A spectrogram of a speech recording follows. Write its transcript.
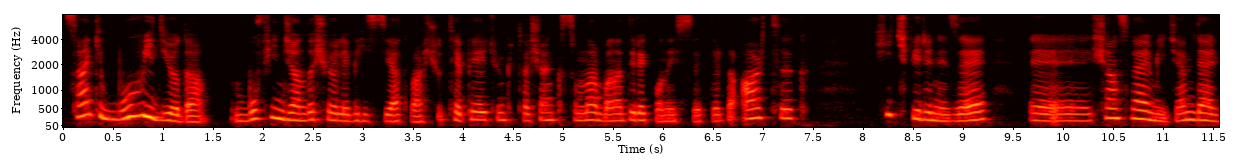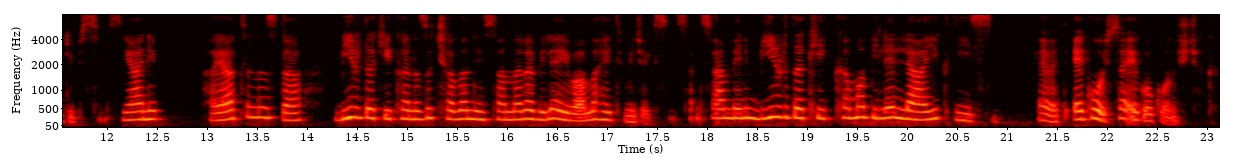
sanki bu videoda bu fincanda şöyle bir hissiyat var. Şu tepeye çünkü taşan kısımlar bana direkt onu hissettirdi. Artık hiçbirinize e, şans vermeyeceğim der gibisiniz. Yani hayatınızda bir dakikanızı çalan insanlara bile eyvallah etmeyeceksiniz. Hani sen benim bir dakikama bile layık değilsin. Evet, egoysa ego konuşacak.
